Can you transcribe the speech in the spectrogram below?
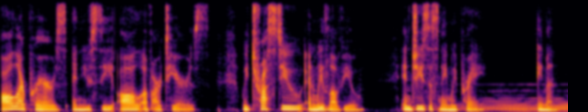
all our prayers and you see all of our tears. We trust you and we love you. In Jesus' name we pray. Amen.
